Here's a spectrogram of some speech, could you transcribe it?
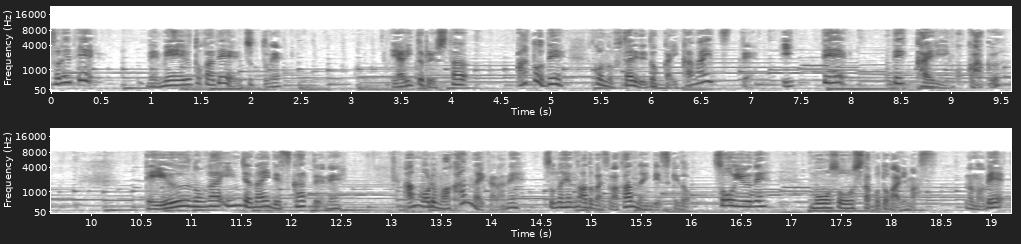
それで、ね、メールとかで、ちょっとね、やりとりをした後で、今度二人でどっか行かないっつって、行って、で、帰りに告白っていうのがいいんじゃないですかっていうね。あんま俺もわかんないからね、その辺のアドバイスわかんないんですけど、そういうね、妄想をしたことがあります。なので、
